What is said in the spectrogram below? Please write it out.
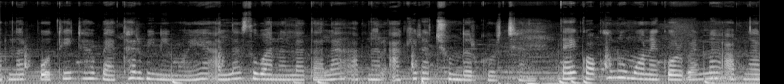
আপনার প্রতিটা ব্যথার বিনিময়ে আল্লাহ সুবান আল্লাহ তালা আপনার আখিরাত সুন্দর করছেন। তাই কখনো মনে করবেন না, আপনার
